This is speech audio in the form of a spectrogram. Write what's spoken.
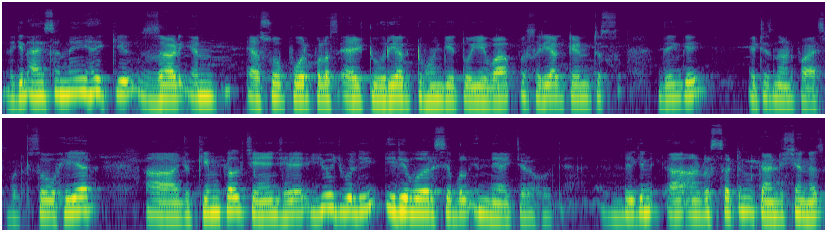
लेकिन ऐसा नहीं है कि Z N S O four plus H two react होंगे तो ये वापस रिएक्टेंट्स देंगे। It is not possible so here जो केमिकल चेंज है यूजुअली इरिवर्सिबल इन नेचर होते हैं। लेकिन under certain conditions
